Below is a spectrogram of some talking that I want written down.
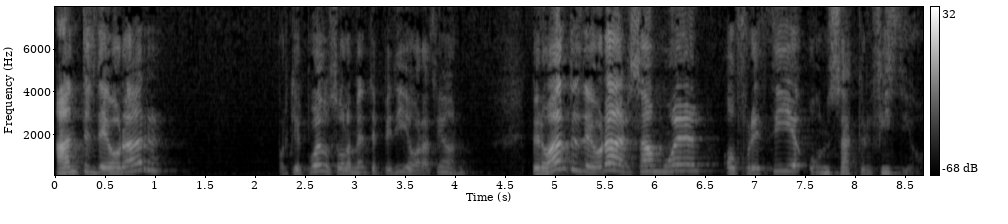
Antes de orar, porque el pueblo solamente pedía oración, pero antes de orar Samuel ofrecía un sacrificio.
